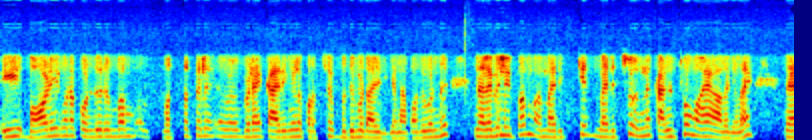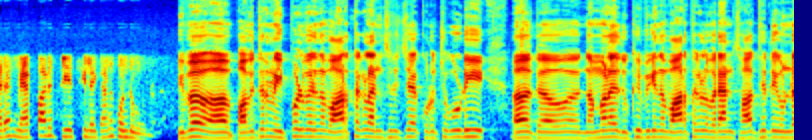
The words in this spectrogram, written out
ഈ ബോഡിയും കൂടെ കൊണ്ടുവരുമ്പം മൊത്തത്തിൽ ഇവിടെ കാര്യങ്ങൾ കുറച്ച് ബുദ്ധിമുട്ടായിരിക്കണം. അപ്പൊ അതുകൊണ്ട് നിലവിൽ ഇപ്പം മരിക്ക മരിച്ചു എന്ന് കൺഫേം ആയ ആളുകളെ നേരെ മേപ്പാടി പി എച്ച് സിയിലേക്കാണ് കൊണ്ടുപോകുന്നത്. ഇപ്പൊ ആ, പവിത്രൻ ഇപ്പോൾ വരുന്ന വാർത്തകൾ അനുസരിച്ച് കുറച്ചുകൂടി നമ്മളെ ദുഃഖിപ്പിക്കുന്ന വാർത്തകൾ വരാൻ സാധ്യതയുണ്ട്.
